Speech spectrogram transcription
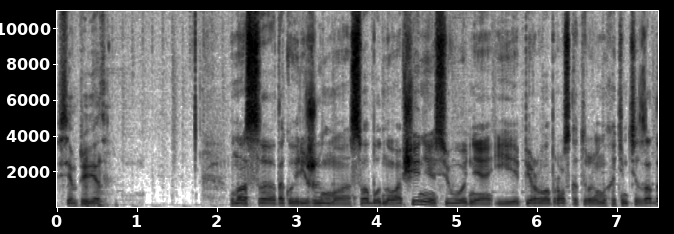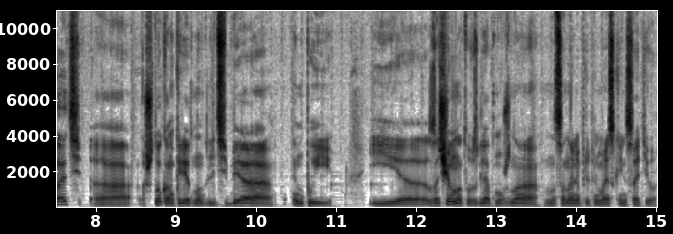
Всем привет. У нас э, такой режим э, свободного общения сегодня. И первый вопрос, который мы хотим тебе задать. Э, что конкретно для тебя НПИ? И зачем, на твой взгляд, нужна национальная предпринимательская инициатива?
